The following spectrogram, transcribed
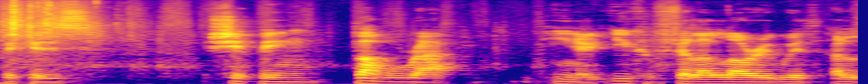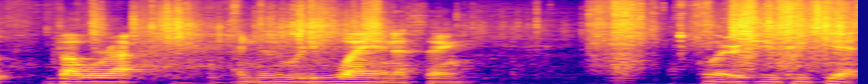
because shipping bubble wrap, you know, you can fill a lorry with a bubble wrap and it doesn't really weigh anything, whereas you could get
